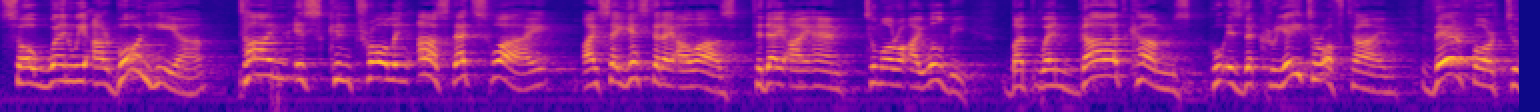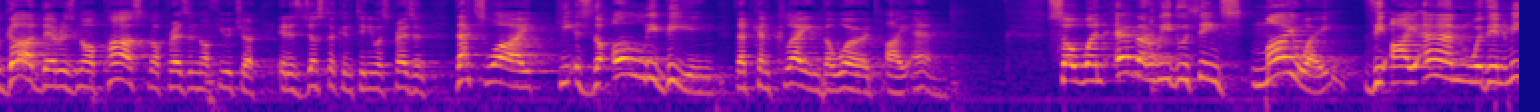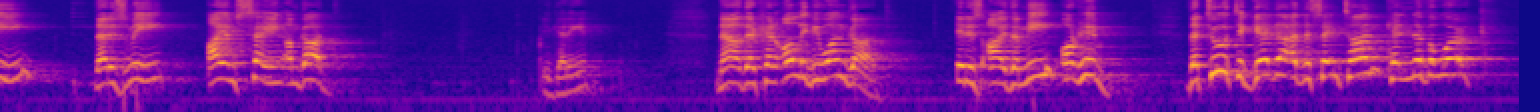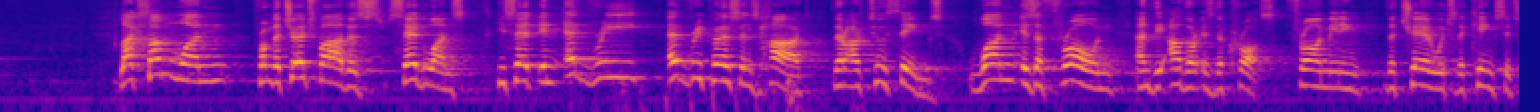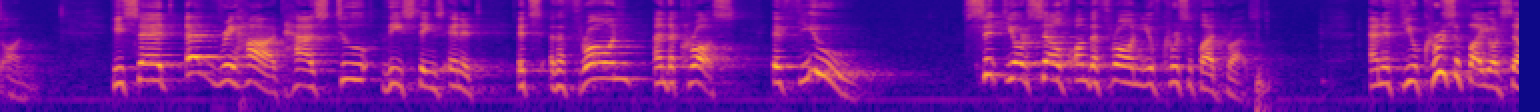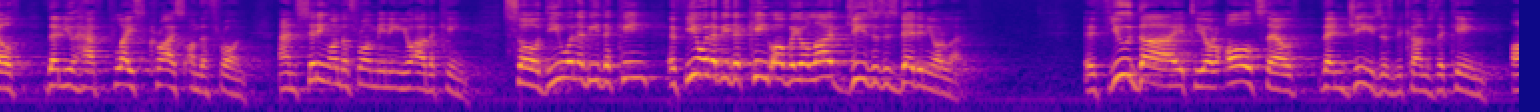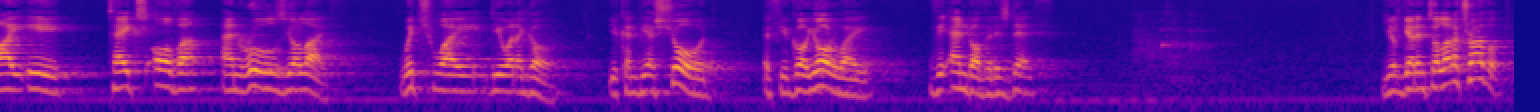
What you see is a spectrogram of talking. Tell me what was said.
So when we are born here, time is controlling us. That's why I say, yesterday I was, today I am, tomorrow I will be. But when God comes, who is the creator of time, therefore to God there is no past, no present, no future. It is just a continuous present. That's why He is the only being that can claim the word I am. So whenever we do things my way, the I am within me, that is me, I am saying I'm God. You getting it? Now there can only be one God. It is either me or him. The two together at the same time can never work. Like someone from the church fathers said once, he said, In every, every person's heart, there are two things. One is a throne, and the other is the cross. Throne meaning the chair which the king sits on. He said, Every heart has two these things in it it's the throne and the cross. If you sit yourself on the throne, you've crucified Christ. And if you crucify yourself, then you have placed Christ on the throne. And sitting on the throne, meaning you are the king. So, do you want to be the king? If you want to be the king over your life, Jesus is dead in your life. If you die to your old self, then Jesus becomes the king, i.e., takes over and rules your life. Which way do you want to go? You can be assured if you go your way, the end of it is death. You'll get into a lot of trouble.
